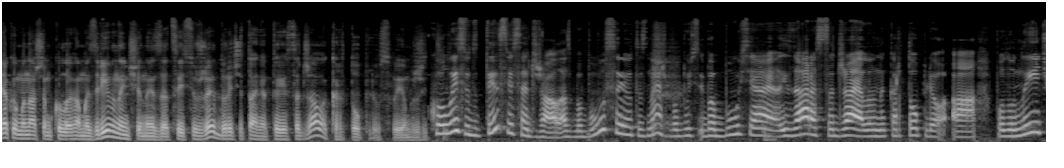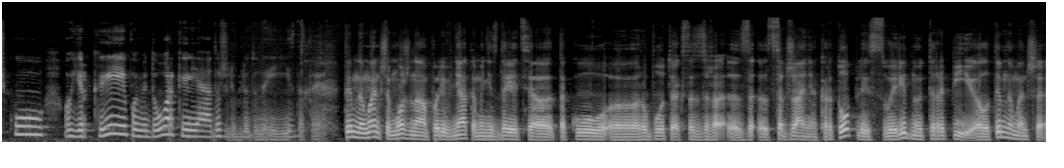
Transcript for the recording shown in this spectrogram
Дякуємо нашим колегам із Рівненщини за цей сюжет. До речі, Таня, ти саджала картоплю у своєму житті? Колись в дитинстві саджала з бабусею. Ти знаєш, бабусь, бабуся і зараз саджає, але не картоплю, а полуничку, огірки, помідорки. Я дуже люблю до неї їздити. Тим не менше, можна порівняти, мені здається, таку е, роботу, як саджа- саджання картоплі з своєрідною терапією. Але тим не менше,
